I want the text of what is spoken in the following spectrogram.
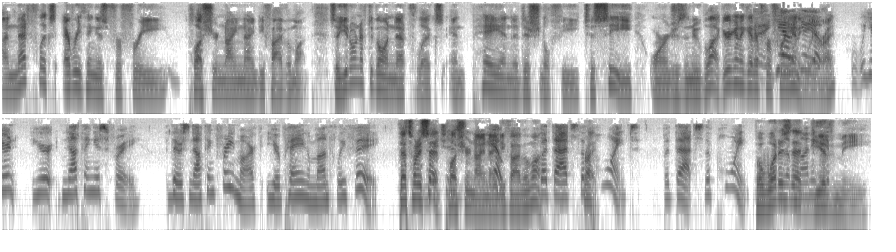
On Netflix, everything is for free plus your nine ninety five a month. So you don't have to go on Netflix and pay an additional fee to see Orange is the New Black. You're going to get it for Uh, free yeah, yeah, anyway, yeah. right? Well, You're you're nothing is free. There's nothing free, Mark. You're paying a monthly fee. That's what I said. Plus is- your nine ninety five yeah, a month. But that's the Right. point. But that's the point. But what does The that give me?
